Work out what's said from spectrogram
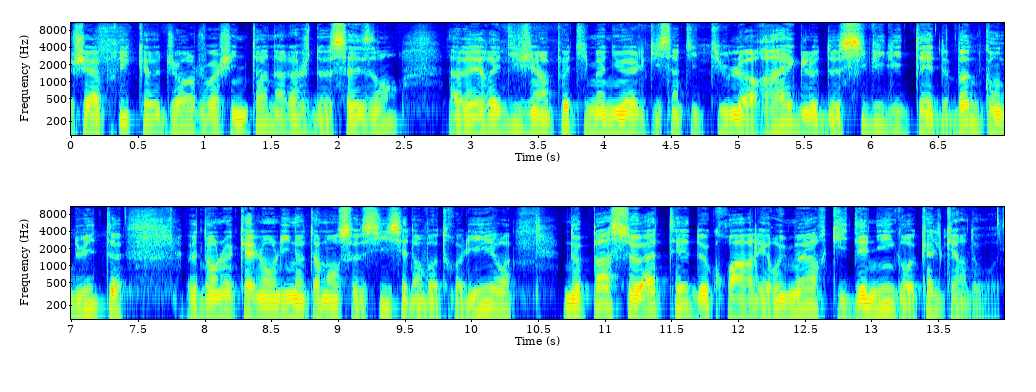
j'ai appris que George Washington, à l'âge de 16 ans, avait rédigé un petit manuel qui s'intitule Règles de civilité, de bonne conduite, dans lequel on lit notamment ceci, c'est dans votre livre, ne pas se hâter de croire les rumeurs qui dénigrent quelqu'un d'autre.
